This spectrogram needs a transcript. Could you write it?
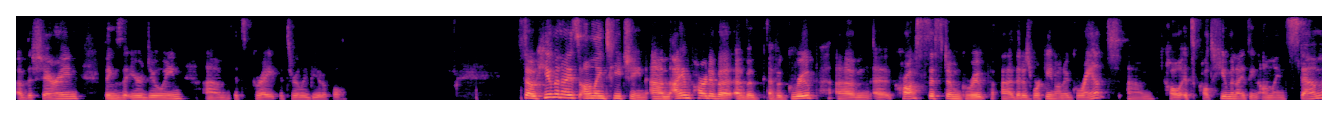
of the sharing, things that you're doing. Um, it's great. It's really beautiful. So humanized online teaching. Um, I am part of a, of a, of a group, um, a cross system group uh, that is working on a grant um, called, it's called Humanizing Online STEM.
